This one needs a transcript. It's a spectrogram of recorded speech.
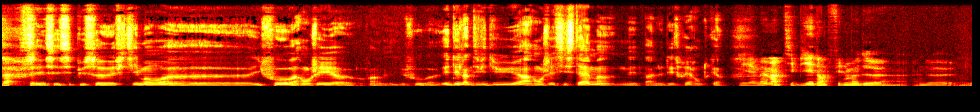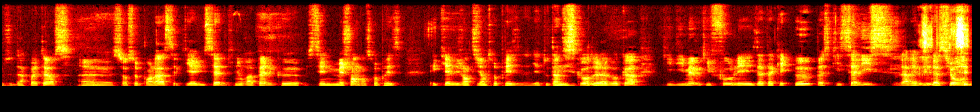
Bah, c'est- c'est, plus euh, effectivement, euh, il faut arranger, euh, enfin, il faut aider l'individu à arranger le système, mais pas le détruire en tout cas. Il y a même un petit biais dans le film de, de The Dark Waters sur ce point-là, c'est qu'il y a une scène qui nous rappelle que c'est une méchante entreprise et qu'il y a des gentilles entreprises. Il y a tout un discours de l'avocat qui dit même qu'il faut les attaquer eux parce qu'ils salissent la réputation. C'est de-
